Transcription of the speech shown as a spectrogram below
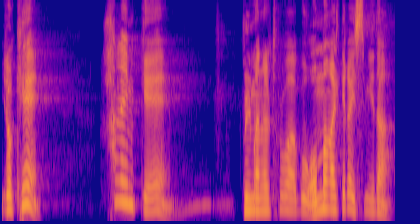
이렇게 하나님께 불만을 토로하고 원망할 때가 있습니다.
